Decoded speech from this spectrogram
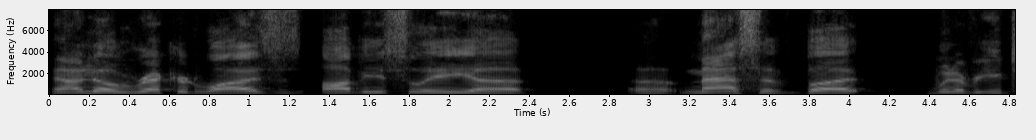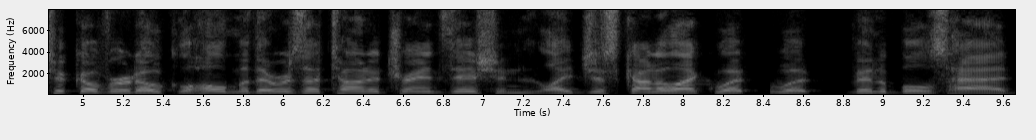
And I know record wise is obviously uh, uh, massive, but whenever you took over at Oklahoma, there was a ton of transition, like just kind of like what what Venables had,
